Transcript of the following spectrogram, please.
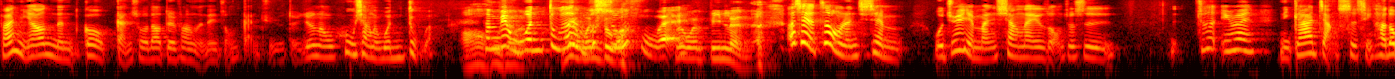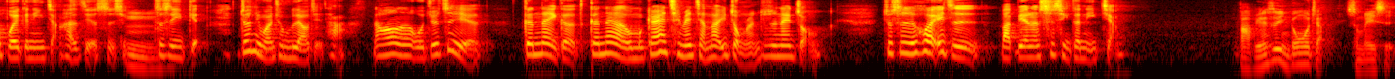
反正你要能够感受到对方的那种感觉，对，就那种互相的温度啊。哦，他没有温度，没那很不舒服哎、因为冰冷的。而且这种人其实也，我觉得也蛮像那一种，就是就是因为你跟他讲事情，他都不会跟你讲他自己的事情，嗯这是一点，就是你完全不了解他。然后呢，我觉得这也跟那个跟那个我们刚才前面讲到一种人，就是那种就是会一直把别人的事情跟你讲，把别人事情跟我讲，什么意思？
